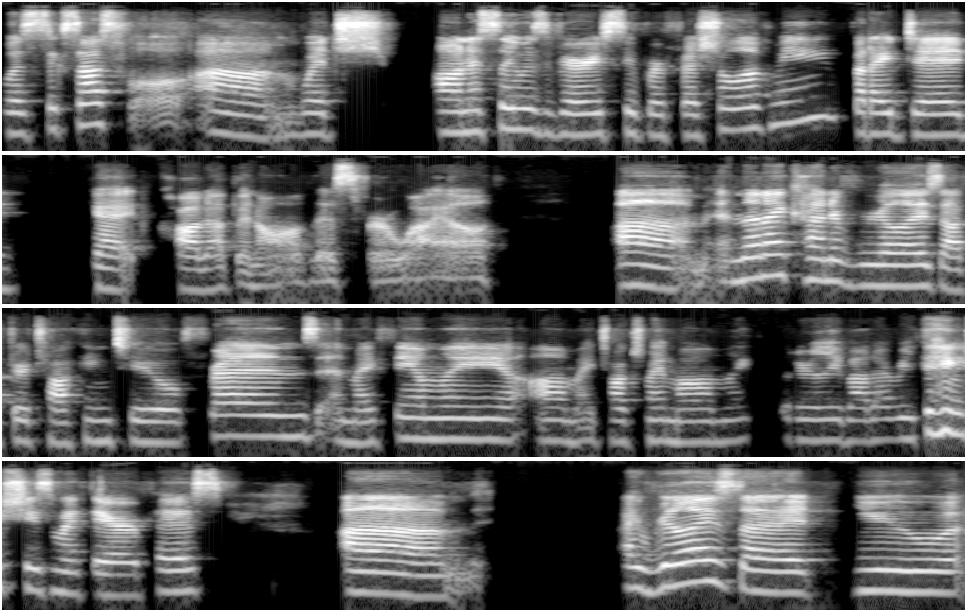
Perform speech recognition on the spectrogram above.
was successful, um, which honestly was very superficial of me, but I did get caught up in all of this for a while. Um, and then I kind of realized after talking to friends and my family, um, I talked to my mom like literally about everything. She's my therapist. Um, I realized that you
